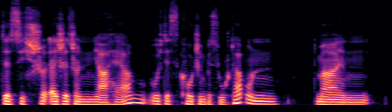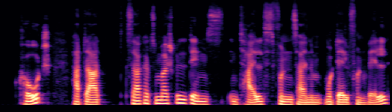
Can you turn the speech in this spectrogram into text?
das ich schon, ist jetzt schon ein Jahr her, wo ich das Coaching besucht habe und mein Coach hat da gesagt, hat zum Beispiel, dem in Teils von seinem Modell von Welt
